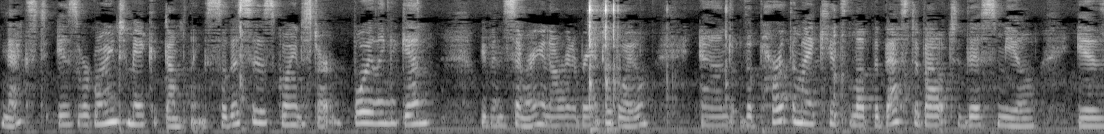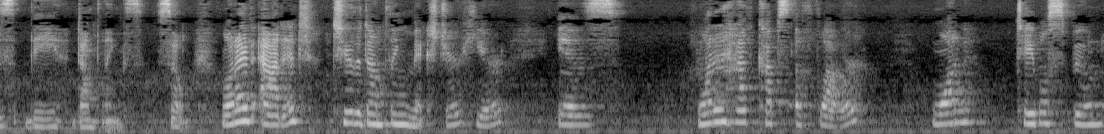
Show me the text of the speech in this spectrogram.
next is we're going to make dumplings. So this is going to start boiling again. We've been simmering and now we're gonna bring it to a boil. And the part that my kids love the best about this meal is the dumplings. So what I've added to the dumpling mixture here is one and a half cups of flour, one tablespoon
